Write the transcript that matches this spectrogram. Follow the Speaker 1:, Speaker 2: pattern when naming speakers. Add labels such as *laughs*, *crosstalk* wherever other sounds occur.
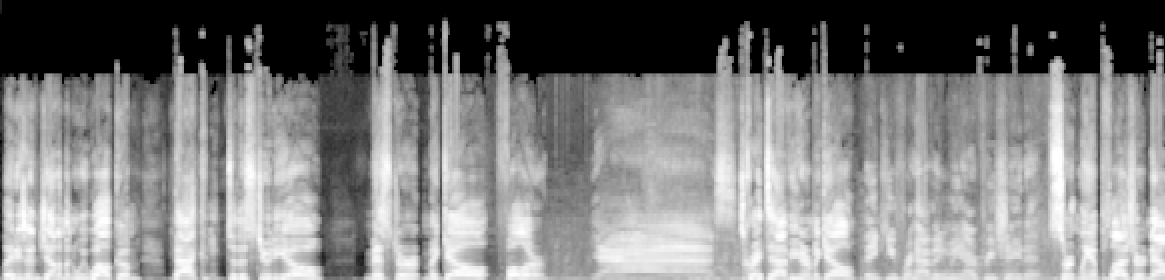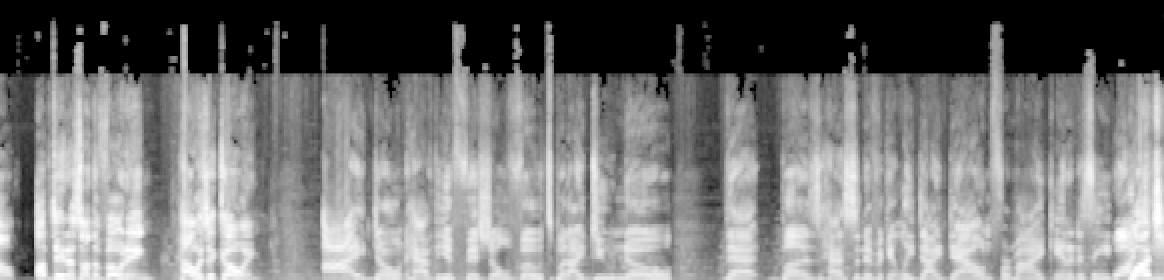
Speaker 1: ladies and gentlemen, we welcome back to the studio Mr. Miguel Fuller.
Speaker 2: Yes.
Speaker 1: It's great to have you here, Miguel.
Speaker 2: Thank you for having me. I appreciate it.
Speaker 1: Certainly a pleasure. Now, update us on the voting. How is it going?
Speaker 2: I don't have the official votes, but I do know that buzz has significantly died down for my candidacy
Speaker 3: What?
Speaker 1: What?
